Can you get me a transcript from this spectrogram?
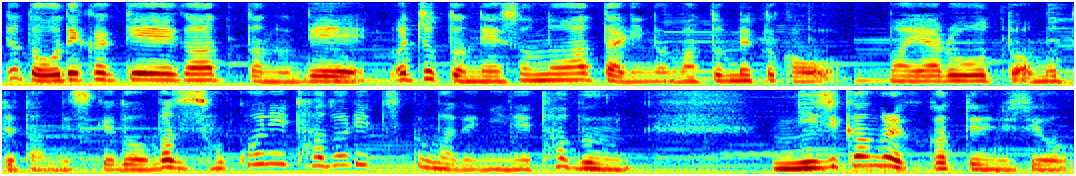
ちょっとお出かけがあったので、まあ、ちょっとね、そのあたりのまとめとかを、まあ、やろうとは思ってたんですけど、まずそこにたどり着くまでにね、多分、2時間ぐらいかかってるんですよ。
